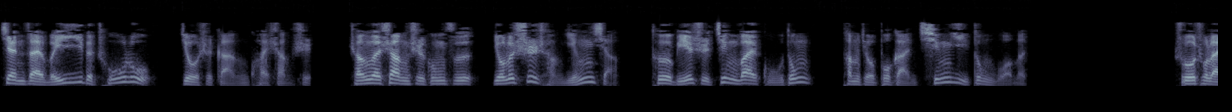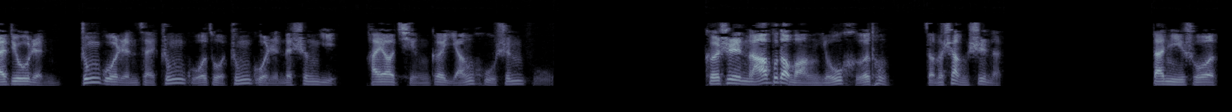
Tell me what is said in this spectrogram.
现在唯一的出路就是赶快上市。”成了上市公司，有了市场影响，特别是境外股东，他们就不敢轻易动我们。说出来丢人，中国人在中国做中国人的生意，还要请个洋护身符。可是拿不到网游合同，怎么上市呢？丹尼说，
